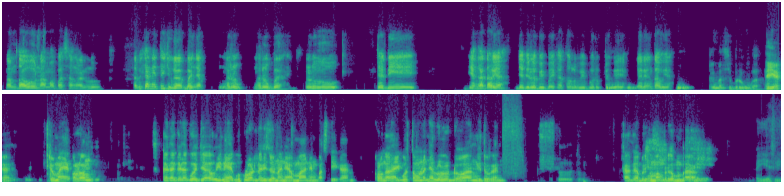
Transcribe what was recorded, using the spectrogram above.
enam tahun sama pasangan lu. Tapi kan itu juga banyak ngeru- ngerubah lu jadi ya nggak tahu ya, jadi lebih baik atau lebih buruk juga ya. Gak ada yang tahu ya. Tapi pasti berubah. Iya. Cuma ya kalau gara-gara gue jauh ini ya gue keluar dari zona nyaman yang pasti kan. Kalau nggak ya gue temenannya lulu doang gitu kan. Betul, betul. Kagak berkembang-berkembang. Iya sih.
